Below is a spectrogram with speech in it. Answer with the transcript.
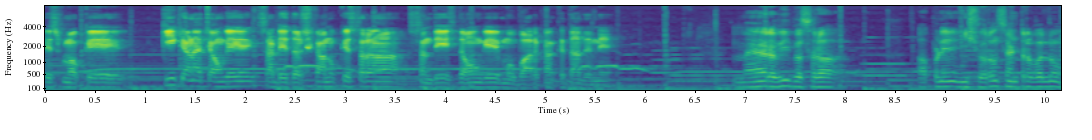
ਇਸ ਮੌਕੇ ਕੀ ਕਹਿਣਾ ਚਾਹੋਗੇ? ਸਾਡੇ ਦਰਸ਼ਕਾਂ ਨੂੰ ਕਿਸ ਤਰ੍ਹਾਂ ਸੰਦੇਸ਼ ਦਵੋਗੇ? ਮੁਬਾਰਕਾਂ ਕਿੱਦਾਂ ਦਿੰਨੇ? ਮੈਂ ਰਵੀ ਬਸਰਾ ਆਪਣੇ ਇੰਸ਼ੋਰੈਂਸ ਸੈਂਟਰ ਵੱਲੋਂ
